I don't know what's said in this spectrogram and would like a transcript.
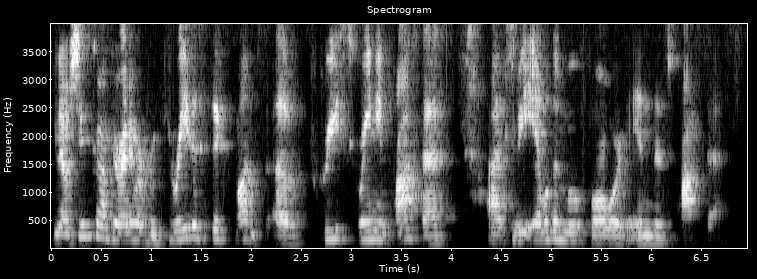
you know, she's gone through anywhere from three to six months of pre-screening process uh, to be able to move forward in this process.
